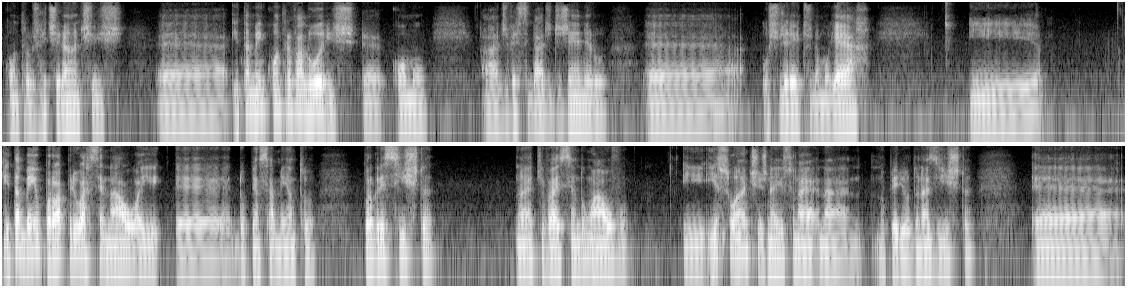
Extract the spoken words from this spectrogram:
contra os retirantes é, e também contra valores é, como a diversidade de gênero, é, os direitos da mulher e, e também o próprio arsenal aí, é, do pensamento progressista né, que vai sendo um alvo. E isso antes, né, isso na, na no período nazista, é,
